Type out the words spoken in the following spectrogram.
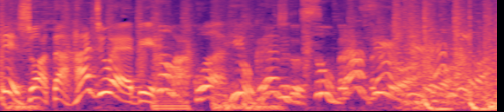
BJ Rádio Web. Camacuã, Rio Grande do Sul, Brasil. Brasil.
